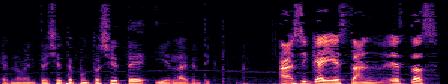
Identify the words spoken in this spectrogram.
el 97.7 y el live en TikTok. Así que ahí están. Estas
